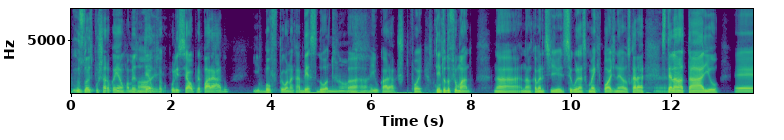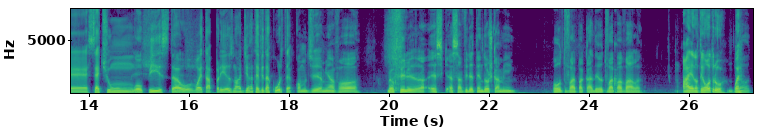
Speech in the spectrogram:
os dois puxaram o canhão ao mesmo Ai. tempo, só que o policial preparado e buf, pegou na cabeça do outro. Uhum, e o cara foi. Tem tudo filmado na, na câmera de, de segurança. Como é que pode, né? Os caras, é. estelionatário, é, 7-1, golpista, ou vai estar tá preso, não adianta, é vida curta. Como dizia minha avó, meu filho, esse, essa vida tem dois caminhos. Ou tu vai pra cadeia ou tu vai pra vala. Ah, é? Não tem outro? Não Ué? Tem outro.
